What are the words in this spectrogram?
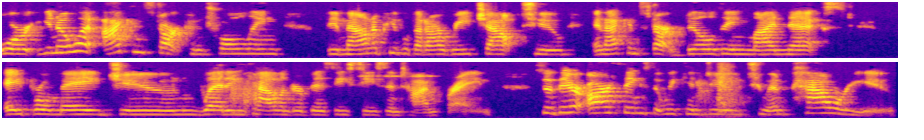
Or, you know what? I can start controlling the amount of people that I reach out to, and I can start building my next April, May, June wedding calendar busy season time frame. So there are things that we can do to empower you.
